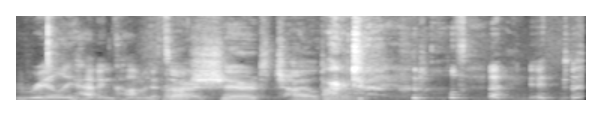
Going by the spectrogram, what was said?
really have in common it's from our shared childhood. our childhood.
